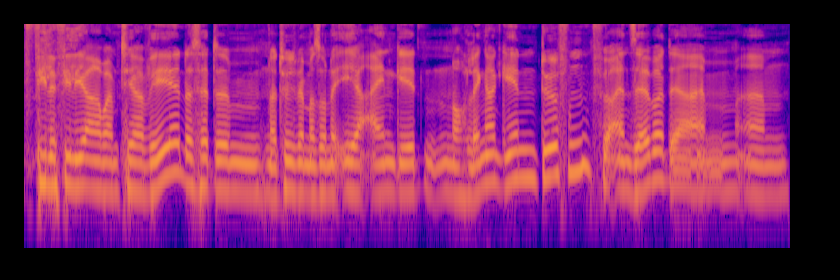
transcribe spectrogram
Viele, viele Jahre beim THW. Das hätte ähm, natürlich, wenn man so eine Ehe eingeht, noch länger gehen dürfen für einen selber, der einem ähm,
